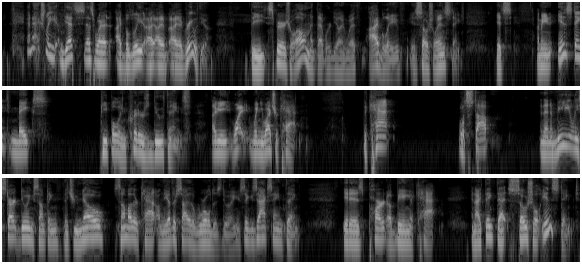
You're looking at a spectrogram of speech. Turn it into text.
And actually, that's that's what I believe. I, I, I agree with you. The spiritual element that we're dealing with, I believe, is social instinct. It's, I mean, instinct makes people and critters do things. I mean, why, when you watch your cat, the cat will stop and then immediately start doing something that you know some other cat on the other side of the world is doing. It's the exact same thing. It is part of being a cat. And I think that social instinct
